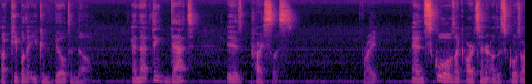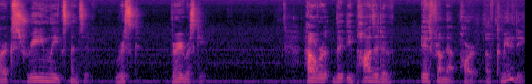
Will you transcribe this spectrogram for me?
of people that you can build to know. And I think that is priceless, right? And schools like Art Center, other schools are extremely expensive, risk, very risky. However, the, the positive is from that part of community.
